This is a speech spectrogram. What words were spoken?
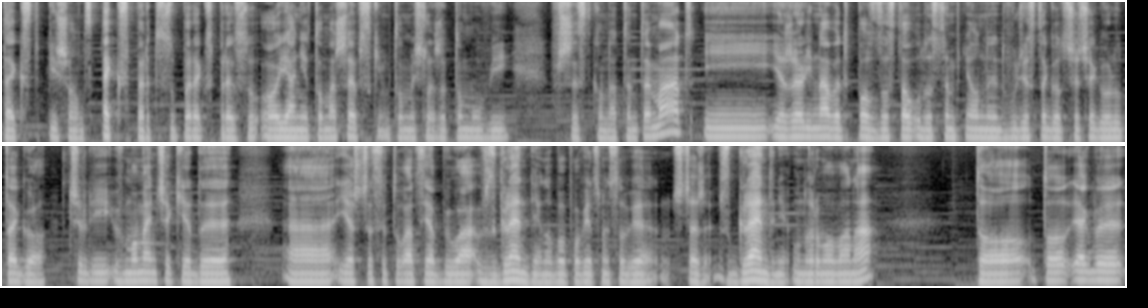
tekst pisząc ekspert Super Expressu o Janie Tomaszewskim, to myślę, że to mówi wszystko na ten temat. I jeżeli nawet post został udostępniony 23 lutego, czyli w momencie, kiedy e, jeszcze sytuacja była względnie, no bo powiedzmy sobie szczerze, względnie unormowana, to, to jakby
